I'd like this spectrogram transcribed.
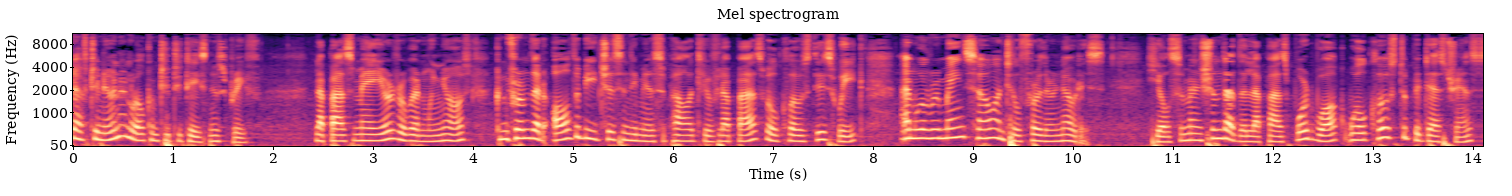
Good afternoon and welcome to today's news brief. La Paz Mayor Rubén Munoz confirmed that all the beaches in the municipality of La Paz will close this week and will remain so until further notice. He also mentioned that the La Paz boardwalk will close to pedestrians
